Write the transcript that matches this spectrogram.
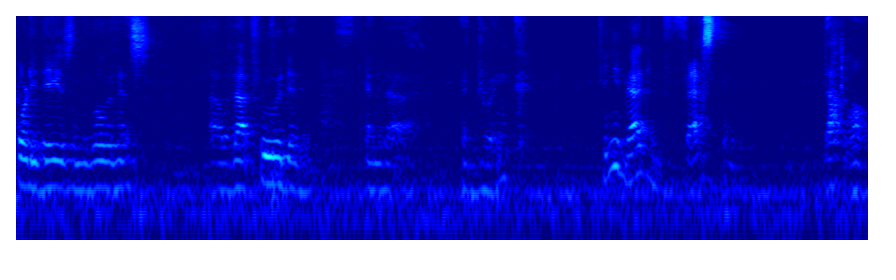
40 days in the wilderness uh, without food and, and, uh, and drink. Can you imagine fasting that long?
